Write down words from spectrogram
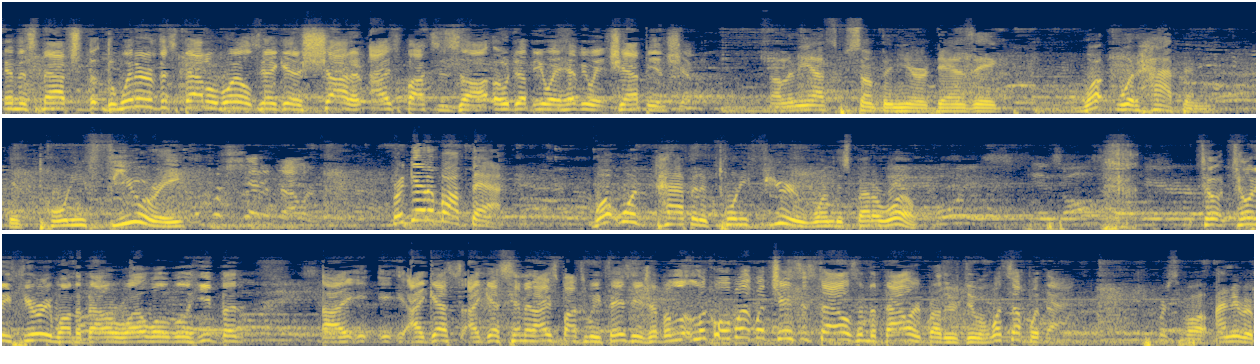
in this match. The, the winner of this battle royal is gonna get a shot at Icebox's uh, OWA Heavyweight Championship. Now let me ask you something here, Dan Zig. What would happen if Tony Fury? Forget about that. What would happen if Tony Fury won this battle royal? Is also here. To- Tony Fury won the battle royal. Will, will he? But I, I guess I guess him and Icebox will be facing each other. But look, what, what Jason Styles and the Ballard brothers doing. What's up with that? First of all, I never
